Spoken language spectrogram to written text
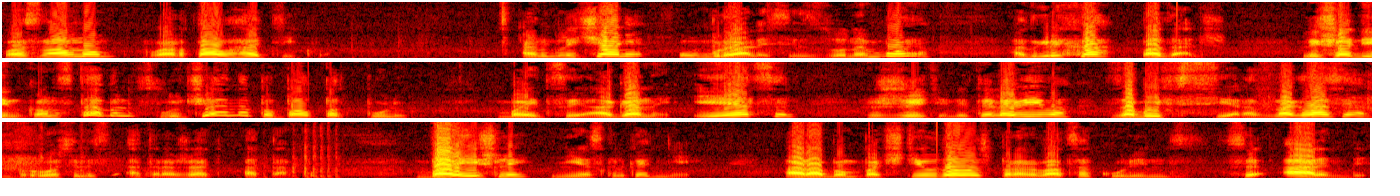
В основном квартал Гатиква. Англичане убрались из зоны боя от греха подальше. Лишь один констабль случайно попал под пулю. Бойцы Аганы и Эцель, жители Тель-Авива, забыв все разногласия, бросились отражать атаку. Бои шли несколько дней. Арабам почти удалось прорваться к улице Аленби.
